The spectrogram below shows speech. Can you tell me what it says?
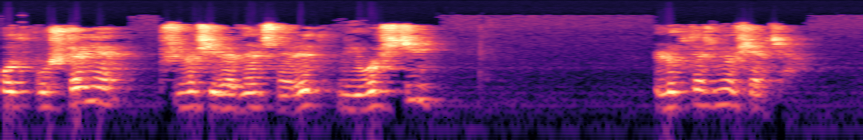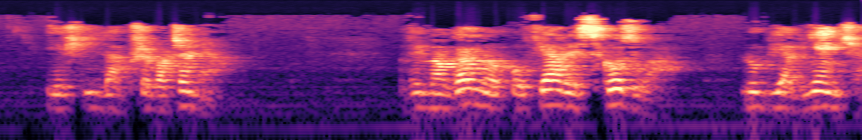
Odpuszczenie przynosi wewnętrzny rytm miłości lub też miłosierdzia. Jeśli dla przebaczenia wymagano ofiary z kozła lub jagnięcia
